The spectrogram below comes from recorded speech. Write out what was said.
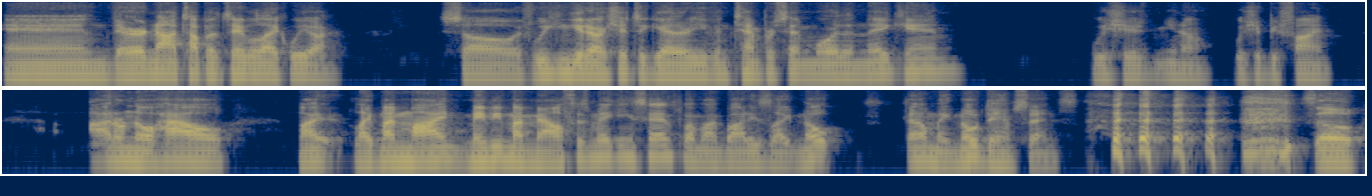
And they're not top of the table like we are. So if we can get our shit together even 10% more than they can, we should, you know, we should be fine. I don't know how my like my mind, maybe my mouth is making sense, but my body's like, nope, that don't make no damn sense. so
